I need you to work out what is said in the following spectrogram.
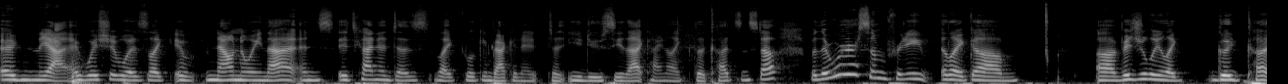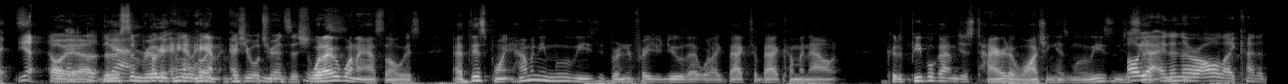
And yeah, I wish it was like if now knowing that, and it kind of does like looking back at it, you do see that kind of like the cuts and stuff. But there were some pretty like um, uh, visually like good cuts. Yeah. Oh yeah. Uh, There's yeah. some really okay, hang cool, hang on. visual transitions. What I want to ask though is, at this point, how many movies did Brendan Fraser do that were like back to back coming out? Could have people gotten just tired of watching his movies? And just oh yeah, and then they're all like kind of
